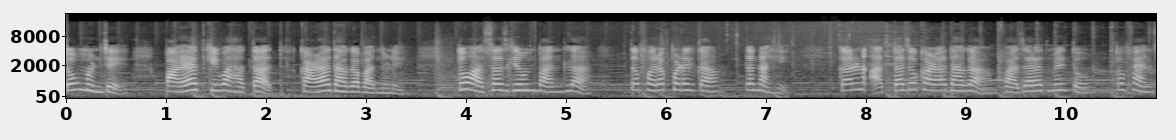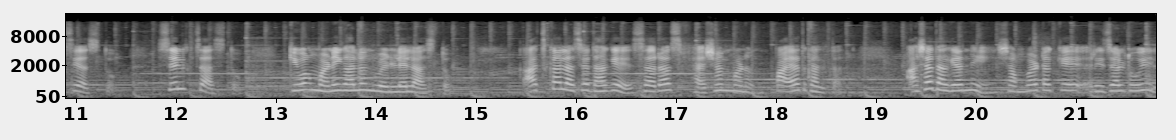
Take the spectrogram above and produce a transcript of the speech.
तो म्हणजे पायात किंवा हातात काळा धागा बांधणे. तो असाच घेऊन बांधला तर फरक पडेल का? तर नाही. कारण आत्ता जो काळा धागा बाजारात मिळतो तो फॅन्सी असतो सिल्कचा असतो किंवा मणी घालून विणलेला असतो. आजकाल असे धागे सरस फॅशन म्हणून पायात घालतात. अशा धाग्यांनी शंभर टक्के रिझल्ट होईल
